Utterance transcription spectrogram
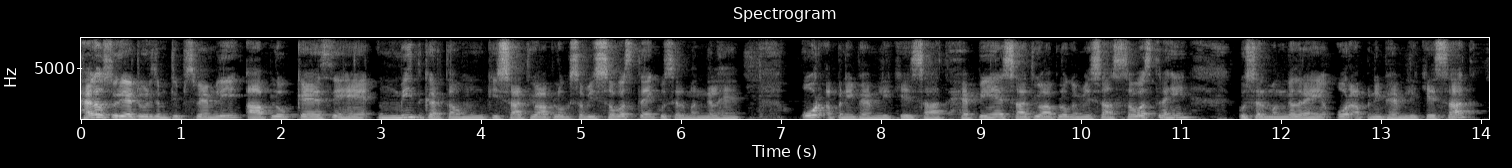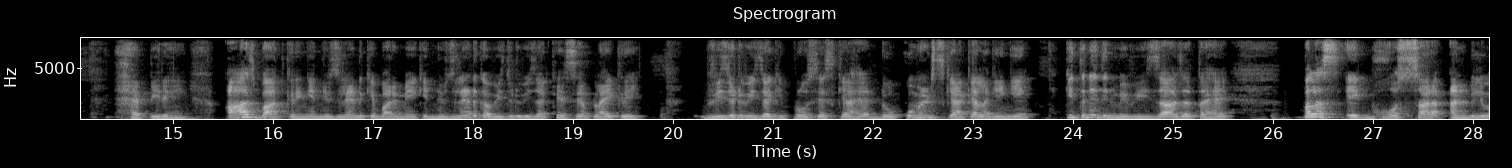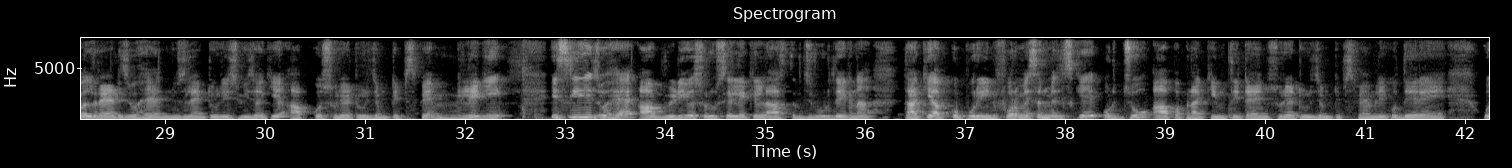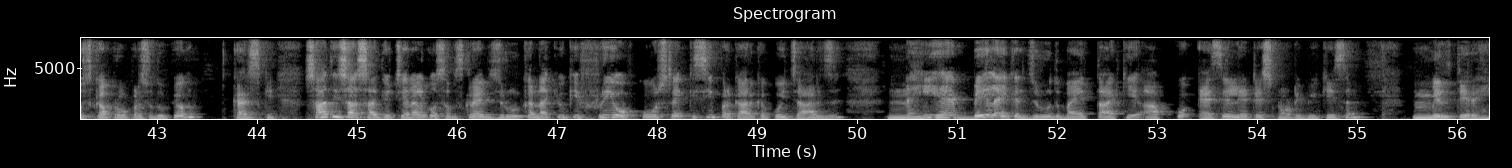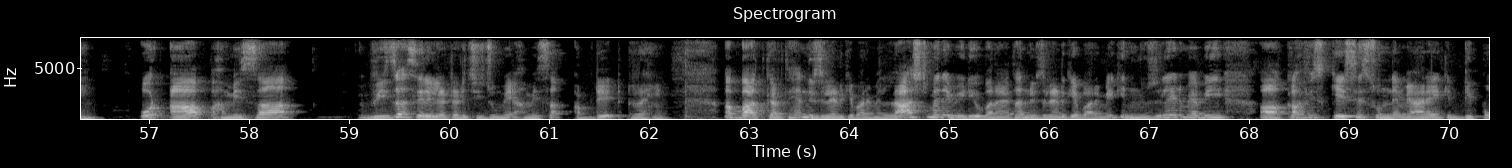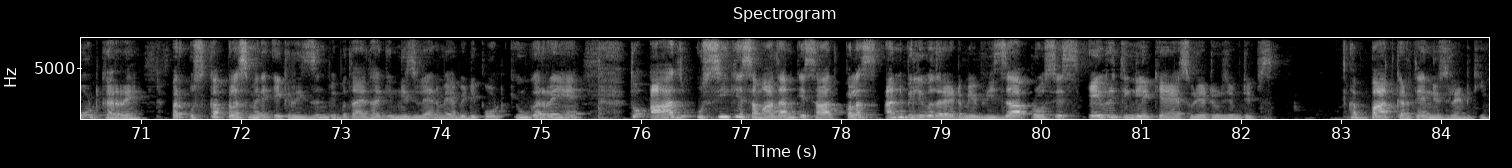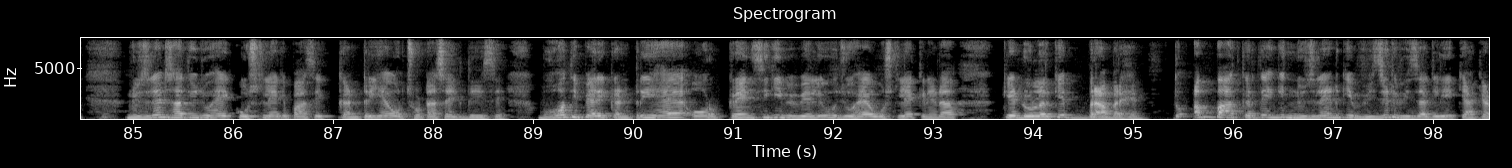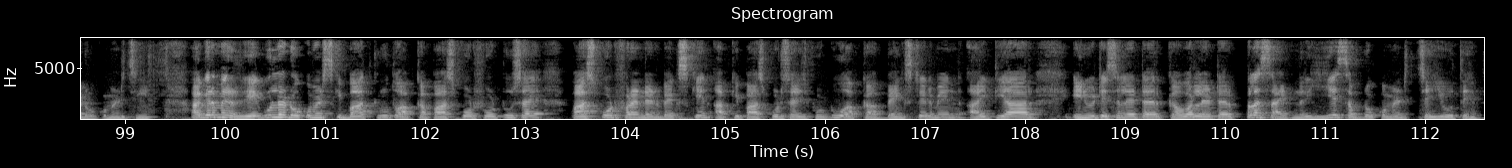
Hello Surya tourism tips family आप लोग कैसे हैं? उम्मीद करता हूँ कि साथियों, आप लोग सभी स्वस्थ हैं, कुशल मंगल हैं और अपनी फैमिली के साथ हैप्पी हैं। साथियों, आप लोग हमेशा स्वस्थ रहें, कुशल मंगल रहें और अपनी फैमिली के साथ हैप्पी रहें। आज बात करेंगे न्यूजीलैंड के बारे में कि न्यूजीलैंड का विज़िट वीज़ा कैसे अप्लाई करें विज़िट वीज़ा की प्रोसेस क्या है डॉक्यूमेंट्स क्या क्या लगेंगे, कितने दिन में वीज़ा आ जाता है प्लस एक बहुत सारा अनबिलीबल रेड जो है न्यूजीलैंड टूरिस्ट वीज़ा की आपको सूर्या टूरिज़्म टिप्स पे मिलेगी। इसलिए जो है आप वीडियो शुरू से लेकर लास्ट तक ज़रूर देखना ताकि आपको पूरी इन्फॉर्मेशन मिल सके और जो आप अपना कीमती time Surya tourism tips family को दे रहे हैं, उसका प्रॉपर सदुपयोग कर सकें। साथ ही साथ साथियों चैनल को सब्सक्राइब ज़रूर करना क्योंकि फ्री ऑफ़ कॉस्ट है, किसी प्रकार का कोई चार्ज नहीं है। बेल आइकन ज़रूर दबाएँ ताकि आपको ऐसे लेटेस्ट नोटिफिकेशन मिलते रहें। और आप हमेशा वीज़ा से रिलेटेड चीज़ों में हमेशा अपडेट रहें। अब बात करते हैं न्यूजीलैंड के बारे में। लास्ट मैंने वीडियो बनाया था न्यूजीलैंड के बारे में कि न्यूजीलैंड में अभी काफ़ी केसेस सुनने में आ रहे हैं कि डिपोर्ट कर रहे हैं। पर उसका प्लस मैंने एक रीजन भी बताया था कि न्यूजीलैंड में अभी डिपोर्ट क्यों कर रहे हैं। तो आज उसी के समाधान के साथ प्लस अनबिलीवेबल रेट में वीज़ा प्रोसेस एवरीथिंग लेके आया सूर्य टूरिज़्म टिप्स अब बात करते हैं न्यूजीलैंड की। न्यूजीलैंड साथियों जो है एक ऑस्ट्रेलिया के पास एक कंट्री है और छोटा सा एक देश है। बहुत ही प्यारी कंट्री है और करेंसी की भी वैल्यू जो है ऑस्ट्रेलिया कनाडा के डॉलर के बराबर है। तो अब बात करते हैं कि न्यूजीलैंड के विज़िट वीज़ा के लिए क्या क्या डॉक्यूमेंट चाहिए अगर मैं रेगुलर डॉक्यूमेंट्स की बात करूँ तो आपका पासपोर्ट फ़ोटो है passport front and back scan, आपकी पासपोर्ट साइज़ फ़ोटो, आपका bank statement, ITR, invitation letter, cover letter, plus itinerary, ये सब डॉक्यूमेंट चाहिए होते हैं।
